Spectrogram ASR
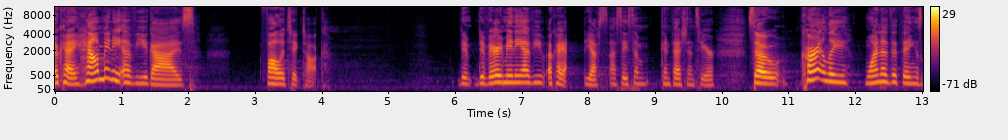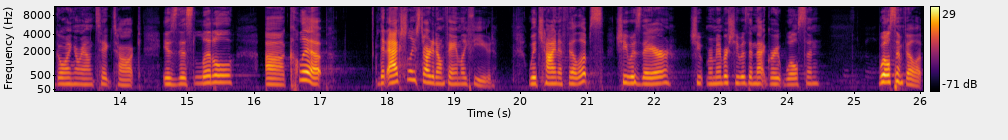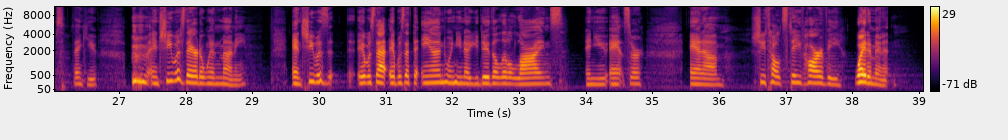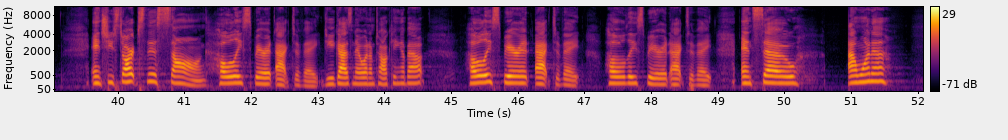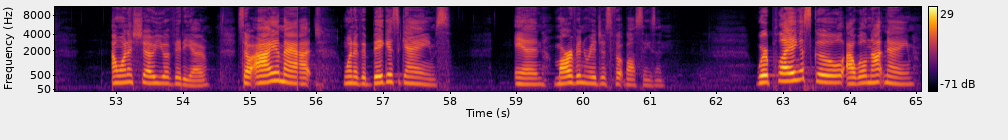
Okay, how many of you guys follow TikTok? Do, do very many of you? Okay, yes, I see some confessions here. So, currently, one of the things going around TikTok is this little uh, clip that actually started on Family Feud with Chynna Phillips. She was there. She remember she was in that group Wilson Wilson Phillips. Thank you. and she was there to win money. And she was it was that it was at the end when you know you do the little lines and you answer. And um, she told Steve Harvey, "Wait a minute." And she starts this song, Holy Spirit Activate. Do you guys know what I'm talking about? Holy Spirit Activate. Holy Spirit Activate. And so I want to I want to show you a video. So I am at one of the biggest games in Marvin Ridge's football season. We're playing a school I will not name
